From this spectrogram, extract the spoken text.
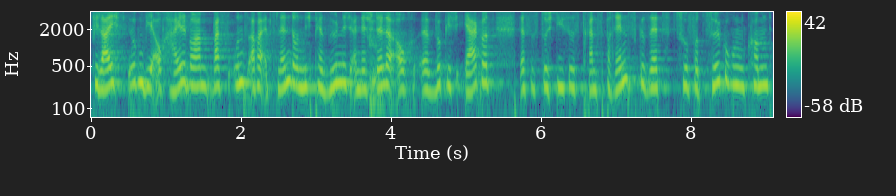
vielleicht irgendwie auch heilbar, was uns aber als Länder und mich persönlich an der Stelle auch äh, wirklich ärgert, dass es durch dieses Transparenzgesetz zu Verzögerungen kommt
